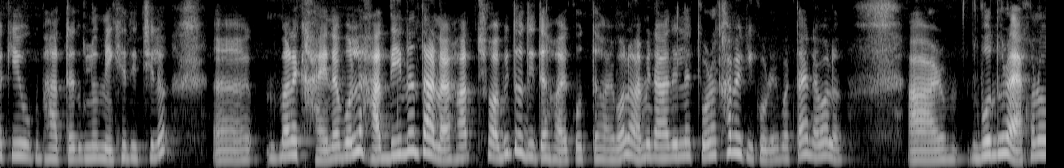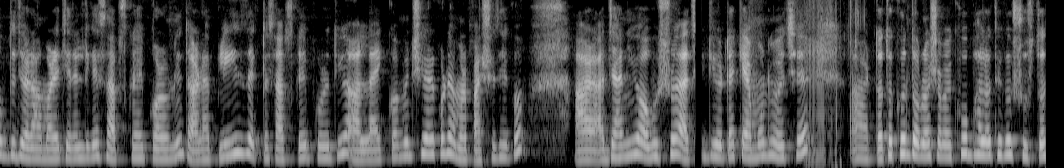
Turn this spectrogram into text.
আরকি ওকে ভাত-টাতগুলো মেখে দিচ্ছিল। মানে খায় না বললে হাত দিই না তা না। হাত সবই তো দিতে হয়, করতে হয় বলো? আমি না দিলে ওরা খাবে কি করে এবার, তাই না বলো? আর বন্ধুরা এখনও অবধি যারা আমার এই চ্যানেলটিকে সাবস্ক্রাইব করনি তারা প্লিজ একটা সাবস্ক্রাইব করে দিও আর লাইক কমেন্ট শেয়ার করে আমার পাশে থেকো আর জানিও অবশ্যই আজকে ভিডিওটা কেমন হয়েছে আর ততক্ষণ তোমরা সবাই খুব ভালো থেকো সুস্থ থেকো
